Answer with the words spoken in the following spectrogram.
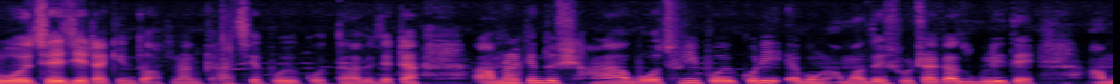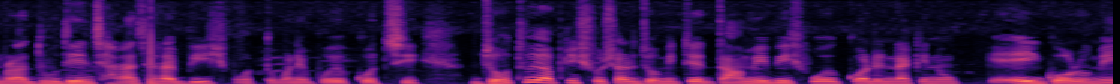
রয়েছে যেটা কিন্তু আপনার গাছে প্রয়োগ করতে হবে, যেটা আমরা কিন্তু সারা বছরই প্রয়োগ করি এবং আমাদের শসা গাছগুলিতে আমরা দুদিন ছাড়া ছাড়া বিষ বর্তমানে প্রয়োগ করছি। যতই আপনি শসার জমিতে দামি বিষ প্রয়োগ করেন না কেন এই গরমে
